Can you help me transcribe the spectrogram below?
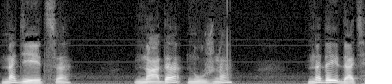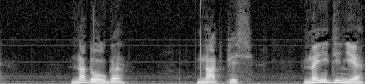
надеяться, надо, нужно, надоедать, надолго, надпись, наедине,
